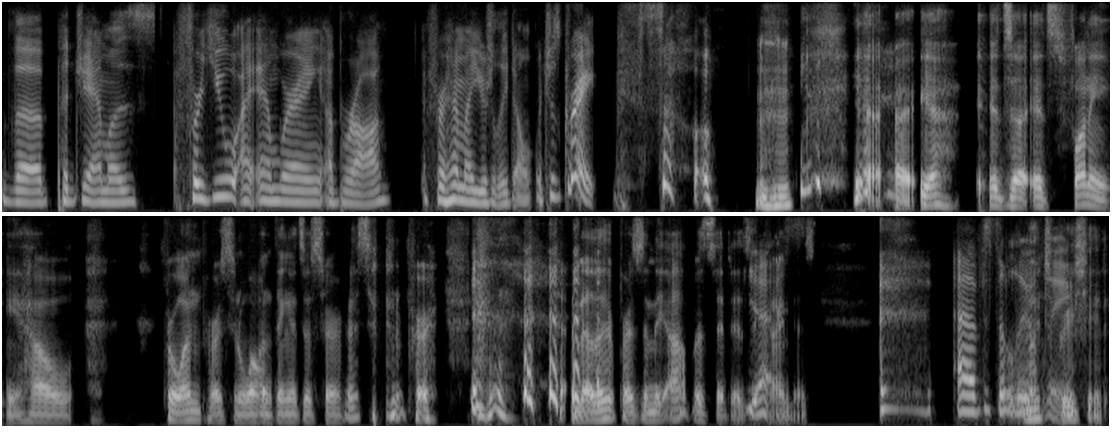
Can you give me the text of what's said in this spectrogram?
the pajamas. For you I am wearing a bra. For him I usually don't, which is great. So, Mhm. Yeah, I, yeah. It's uh, it's funny how for one person one thing is a service, and for another person the opposite is a Yes. kindness. Much appreciated.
